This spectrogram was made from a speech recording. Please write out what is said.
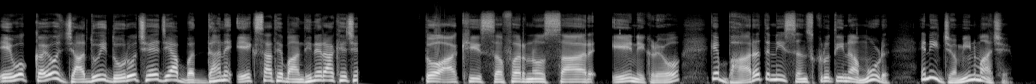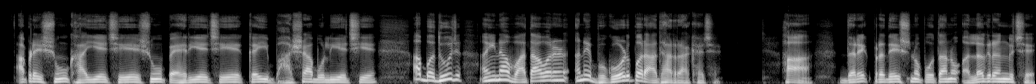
એવો કયો જાદુઈ દોરો છે જે આ બધાને એકસાથે બાંધીને રાખે છે? તો આખી સફરનો સાર એ નીકળ્યો કે ભારતની સંસ્કૃતિના મૂળ એની જમીનમાં છે. આપણે શું ખાઈએ છીએ, શું પહેરીએ છીએ, કઈ ભાષા બોલીએ છીએ, આ બધું જ અહીંના વાતાવરણ અને ભૂગોળ પર આધાર રાખે છે. હા, દરેક પ્રદેશનો પોતાનો અલગ રંગ છે,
